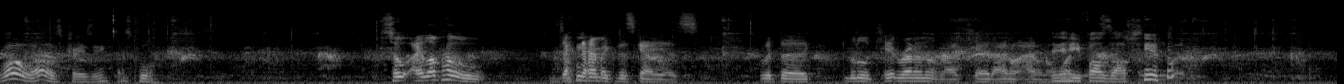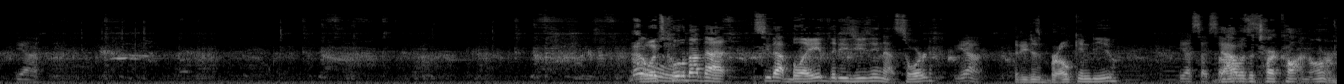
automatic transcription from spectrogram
Whoa, that was crazy. That's cool. So I love how dynamic this guy is, with the little kid running around. Kid, I don't, I don't know. And what he is, falls off, actually, too. but- Yeah. So what's cool about that? See that blade that he's using? That sword Yeah. that he just broke into you? Yes, I saw. That was a this. Tarkatan arm.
